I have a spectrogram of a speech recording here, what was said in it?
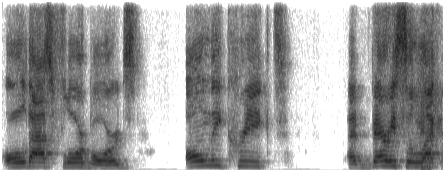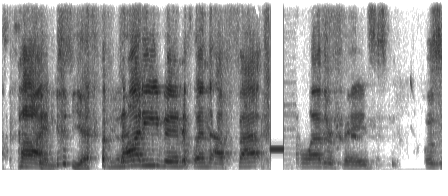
old ass floorboards only creaked at very select times. Yeah. Not even when that fat Leatherface was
